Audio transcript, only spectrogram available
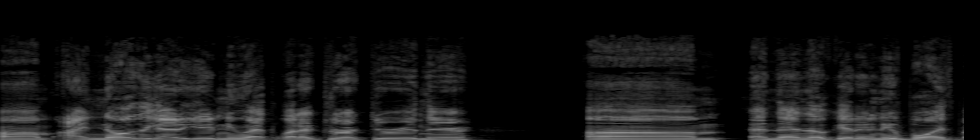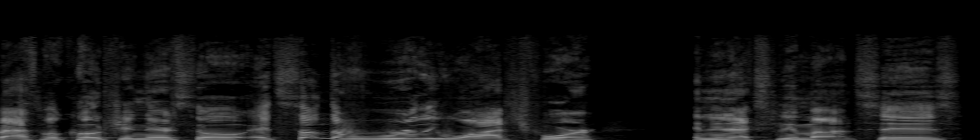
Um, I know they got to get a new athletic director in there. Um, and then they'll get a new boys basketball coach in there. So it's something to really watch for in the next few months is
